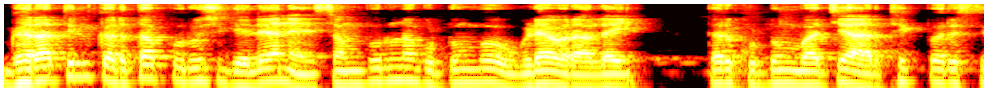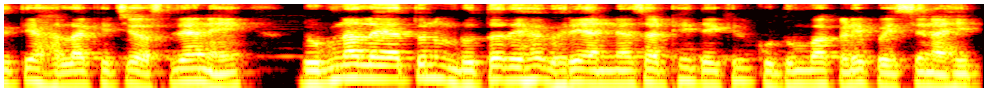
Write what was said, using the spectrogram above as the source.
घरातील कर्ता पुरुष गेल्याने संपूर्ण कुटुंब उघड्यावर आलंय. तर कुटुंबाची आर्थिक परिस्थिती हलाखीची असल्याने रुग्णालयातून मृतदेह घरी आणण्यासाठी देखील कुटुंबाकडे पैसे नाहीत.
